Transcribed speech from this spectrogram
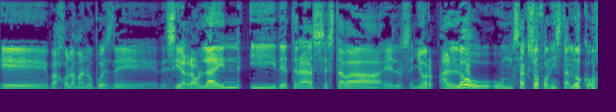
eh, bajo la mano pues de, de, Sierra Online y detrás estaba el señor Al Lowe, un saxofonista loco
